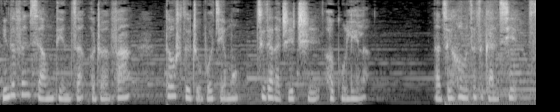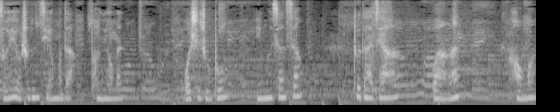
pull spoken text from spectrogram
您的分享、点赞和转发。都是对主播节目最大的支持和鼓励了。那最后再次感谢所有收听节目的朋友们，我是主播柠檬香香，祝大家晚安，好梦。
